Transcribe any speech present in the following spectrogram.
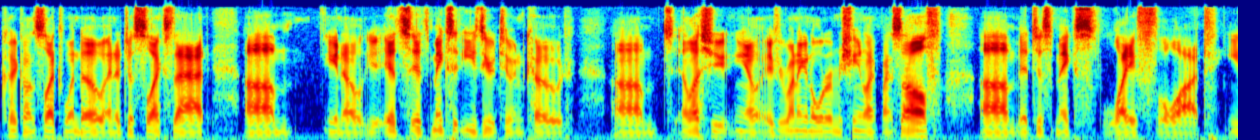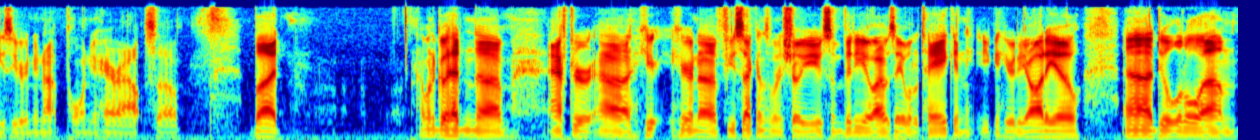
click on select window and it just selects that, um, you know, it's it makes it easier to encode. Um, unless you, you know, if you're running an older machine like myself, um, it just makes life a lot easier and you're not pulling your hair out. So, but I'm going to go ahead and uh, after uh, here, here in a few seconds, I'm going to show you some video I was able to take, and you can hear the audio. Uh, do a little um,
